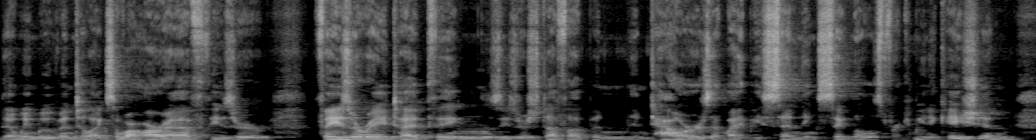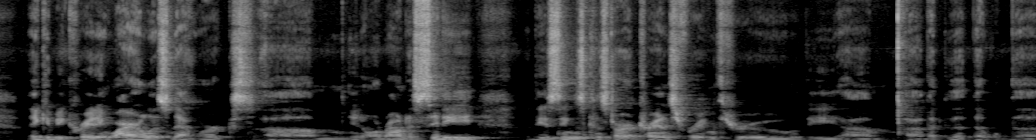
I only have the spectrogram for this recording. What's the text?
then we move into like some our RF. These are phase array type things. These are stuff up in, in towers that might be sending signals for communication. They could be creating wireless networks, um, you know, around a city. These things can start transferring through the, um, uh, the, the, the, the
